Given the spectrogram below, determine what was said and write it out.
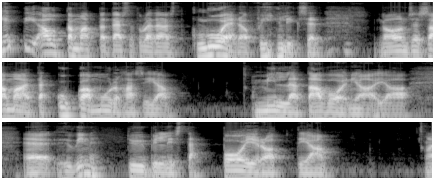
heti auttamatta tästä tulee tällaiset Cluedo-fiilikset. On se sama, että kuka murhasi ja millä tavoin ja, ja e, hyvin tyypillistä poirottia. E,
